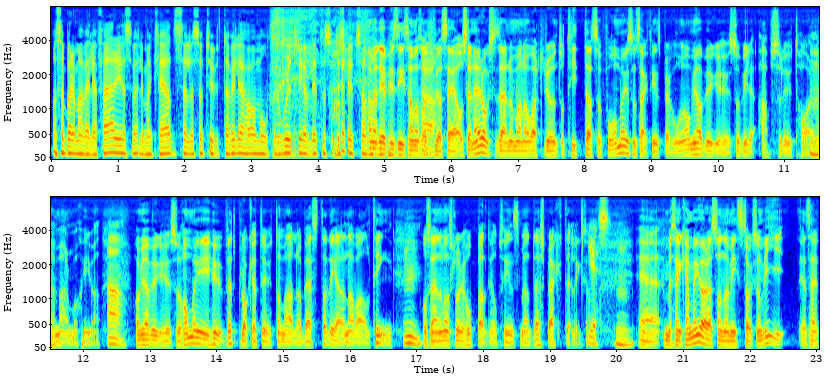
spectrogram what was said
Och sen börjar man välja färg och så väljer man klädsel och så tuta vill jag ha, motor vore trevligt och så till slut så har Ja, men man... det är precis samma sak Ja. skulle jag säga. Och sen är det också så här när man har varit runt och tittat så får man ju som sagt inspiration. Om jag bygger hus så vill jag absolut ha den här marmorskivan. Ja. Om jag bygger hus så har man ju i huvudet plockat ut de allra bästa delarna av allting. Och sen när man slår ihop alltihop så inser man att där sprack det. Liksom. Yes. Eh, men sen kan man göra sådana misstag som vi, ett här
